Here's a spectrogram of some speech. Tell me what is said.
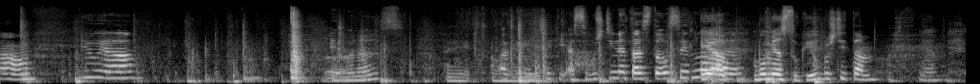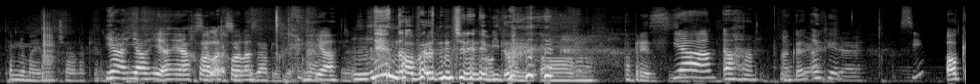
Čau. Julia. Evo nas. Ej, Okay, čekaj, a se boš ti na ta stol sedla? Ja, ali bom jaz tukaj. Boš ti tam? Tam le ima eno kjer. Ja, ja, ja, ja hvala, Si- si hvala. pozabila že? Ja, dobro, če ne ne vidim. Okay, um, pa brez. Ja, aha. Okay. Okay. Si? ok,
